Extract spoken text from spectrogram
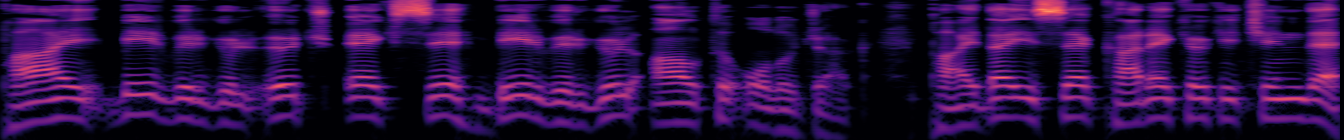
Pay 1,3 eksi 1,6 olacak. Payda ise karekök içinde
